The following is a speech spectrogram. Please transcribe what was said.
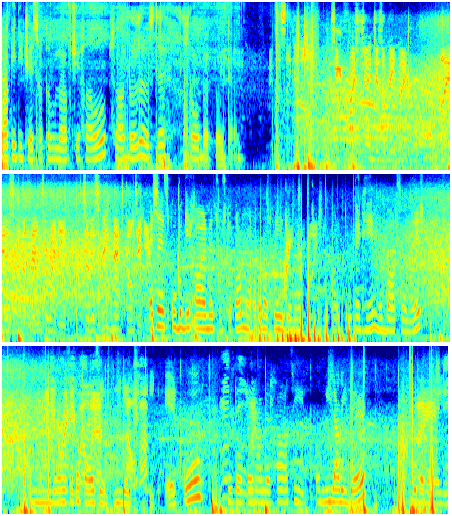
Ռակետի չէ, սա լավ չի խաղում, Սանդրոը ըստ է Ռոբերտոյի տան։ some fresh changes have been made. Players and the fans are ready, so this league match continues. Այսա ես կուբգի խաղալը ցույց կտամ, օրախի ջոմը նկարի Տոտենհեմ ու Բարսելոներ։ Դրանց հետո կարեցի 3-2, հետո պենալներ խաղացի Միլանի դեմ, կուբը գալելի։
